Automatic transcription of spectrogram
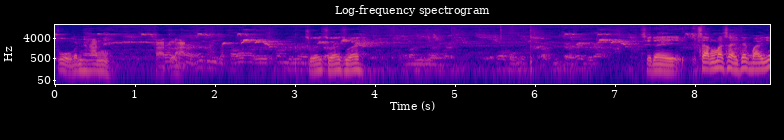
โอ้บรรทันนี่ขาดหลาดให้ดูกับเขาว่าเออทำยังไงสวยสวยสวยอะไรยังไงเพราะผมตัดสินใจให้ไม่ได้ จะได้สั่งมาใส่จากใบโย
